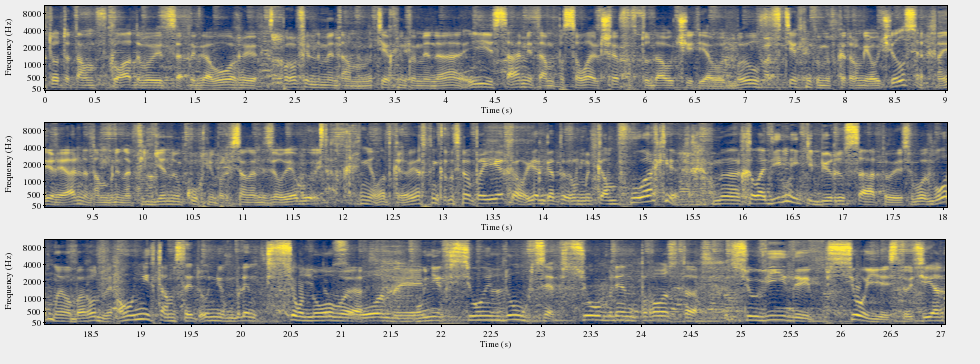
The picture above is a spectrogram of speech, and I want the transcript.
Кто-то там вкладывается договоры с профильными там техниками, да, и сами там посылают шефов туда учить. Я вот был в техникуме, в котором я учился, и реально там, блин, офигенно профессиональную кухню профессионально сделал. Я говорю, охренел откровенно, когда я приехал, я готовил на комфорке, на холодильнике бирюса, то есть вот, вот мое оборудование, а у них там стоит, у них, блин, все новое, у них все индукция, все, блин, просто все виды, все есть, то есть я,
